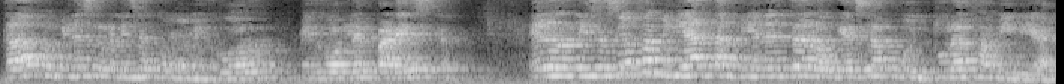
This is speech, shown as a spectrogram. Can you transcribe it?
Cada familia se organiza como mejor, mejor le parezca. En la organización familiar también entra lo que es la cultura familiar.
